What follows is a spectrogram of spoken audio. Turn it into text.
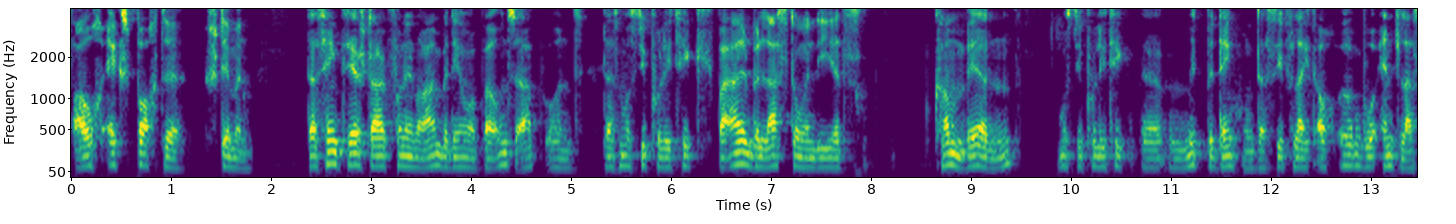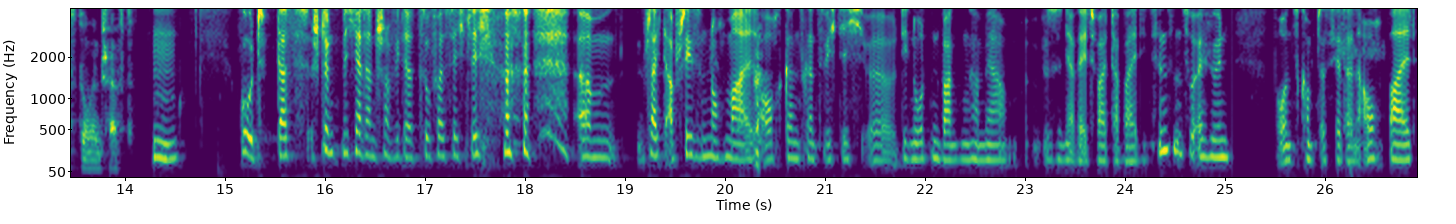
auch Exporte stimmen. Das hängt sehr stark von den Rahmenbedingungen bei uns ab und das muss die Politik bei allen Belastungen, die jetzt kommen werden, muss die Politik äh, mit bedenken, dass sie vielleicht auch irgendwo Entlastungen schafft. Mhm. Gut, das stimmt mich ja dann schon wieder zuversichtlich. ähm, vielleicht abschließend nochmal auch ganz, ganz wichtig, äh, die Notenbanken haben ja, sind ja weltweit dabei, die Zinsen zu erhöhen. Bei uns kommt das ja dann auch bald.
